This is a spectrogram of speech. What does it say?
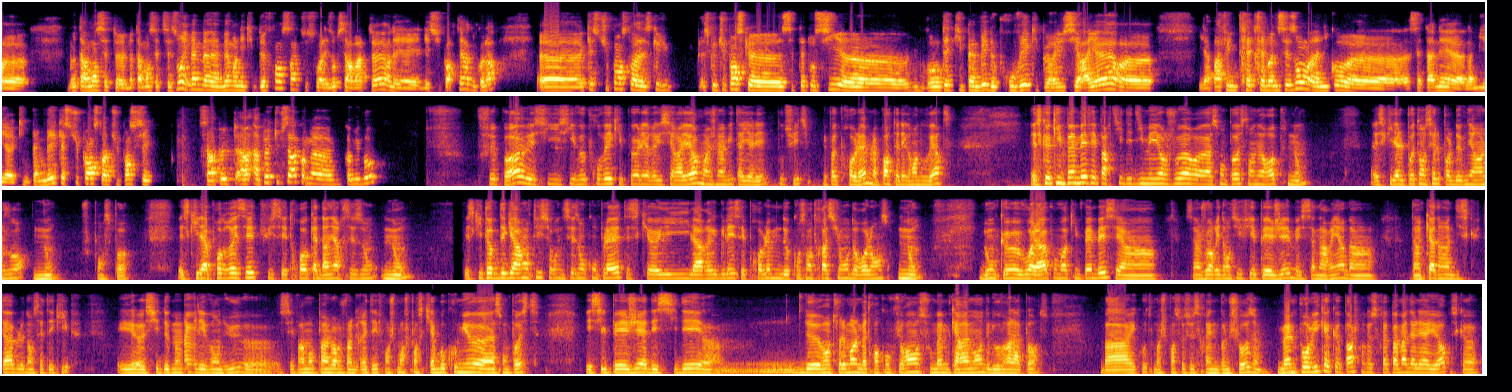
notamment, cette, notamment cette saison, et même, même en équipe de France, hein, que ce soit les observateurs, les, les supporters, Nicolas. Euh, Qu'est-ce que tu penses, toi? Est-ce que, est que tu penses que c'est peut-être aussi euh, une volonté de Kipembe de prouver qu'il peut réussir ailleurs? Il n'a pas fait une très très bonne saison, Nico, cette année, l'ami Kimpembe. Qu'est-ce que tu penses, toi? Tu penses que c'est un peu, un, peu tout ça comme, euh, comme Hugo? Je sais pas, mais s'il veut prouver qu'il peut aller réussir ailleurs, moi je l'invite à y aller tout de suite. Il n'y a pas de problème, la porte est grande ouverte. Est-ce que Kimpembe fait partie des 10 meilleurs joueurs euh, à son poste en Europe? Non. Est-ce qu'il a le potentiel pour le devenir un jour? Non, je pense pas. Est-ce qu'il a progressé depuis ces 3 ou 4 dernières saisons? Non. Est-ce qu'il t'offre des garanties sur une saison complète? Est-ce qu'il a réglé ses problèmes de concentration, de relance? Non. Donc euh, voilà, pour moi, Kimpembe, c'est un, c'est un joueur identifié PSG, mais ça n'a rien d'un, d'un cadre indiscutable dans cette équipe. Et euh, si demain il est vendu, euh, c'est vraiment pas un joueur que je vais regretter. Franchement, je pense qu'il y a beaucoup mieux à son poste. Et si le PSG a décidé euh, d'éventuellement le mettre en concurrence ou même carrément de lui ouvrir la porte, bah écoute, moi je pense que ce serait une bonne chose. Même pour lui, quelque part, je pense que ce serait pas mal d'aller ailleurs parce que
